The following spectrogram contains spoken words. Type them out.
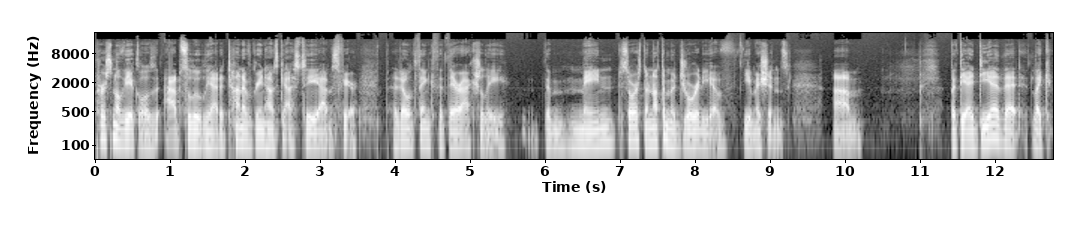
personal vehicles absolutely add a ton of greenhouse gas to the atmosphere, but I don't think that they're actually the main source. They're not the majority of the emissions. Um, but the idea that like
